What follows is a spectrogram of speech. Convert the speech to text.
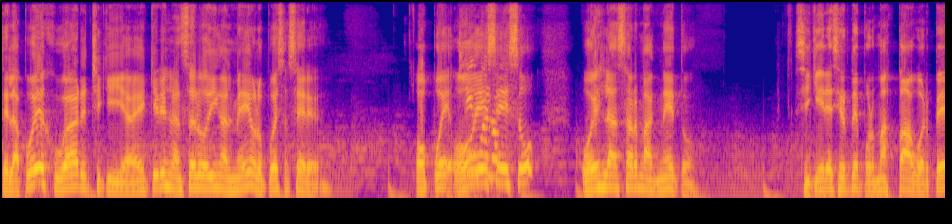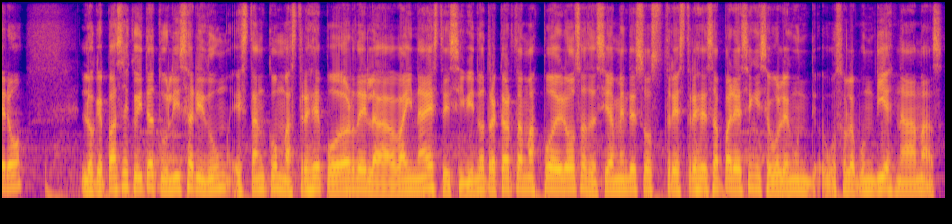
Te la puedes jugar, chiquilla, ¿eh? ¿Quieres lanzar Odín al medio? Lo puedes hacer, ¿eh? O, puede, o es eso, o es lanzar Magneto. Si quieres irte por más power, pero... Lo que pasa es que ahorita tu Lizard y Doom están con más 3 de poder de la vaina este. Y si viene otra carta más poderosa, sencillamente esos 3-3 desaparecen y se vuelven un, solo un 10 nada más.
